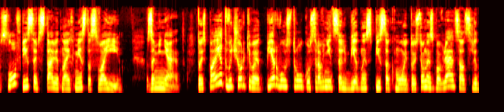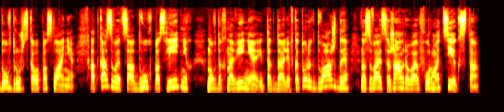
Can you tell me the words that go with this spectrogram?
слов писарь ставит на их место свои заменяет. То есть поэт вычеркивает первую строку «Сравнится ли бедный список мой», то есть он избавляется от следов дружеского послания, отказывается от двух последних, но вдохновения и так далее, в которых дважды называется жанровая форма текста,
